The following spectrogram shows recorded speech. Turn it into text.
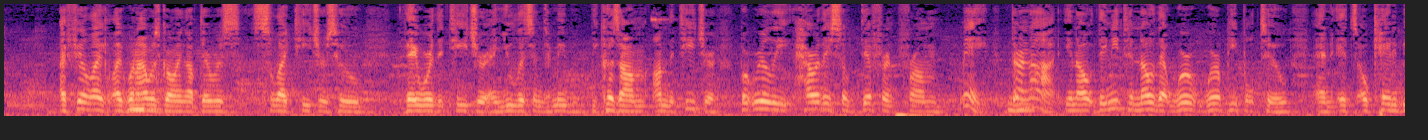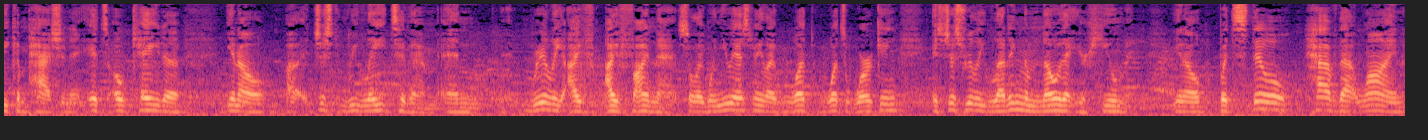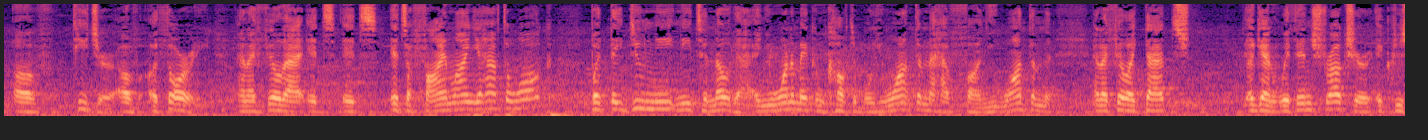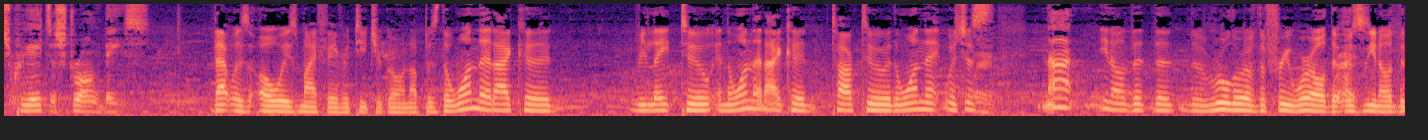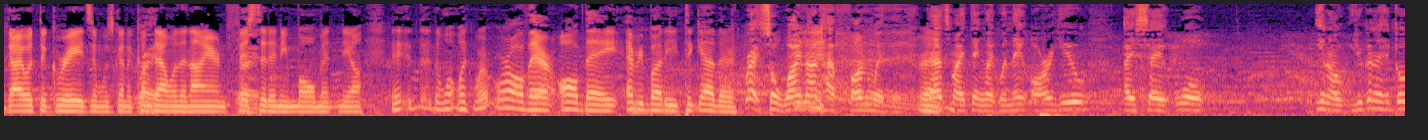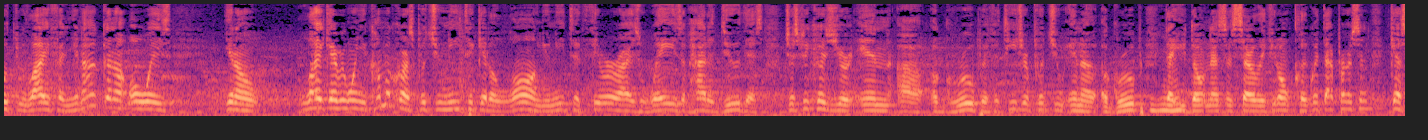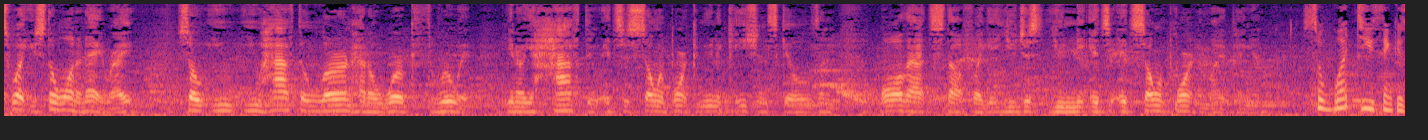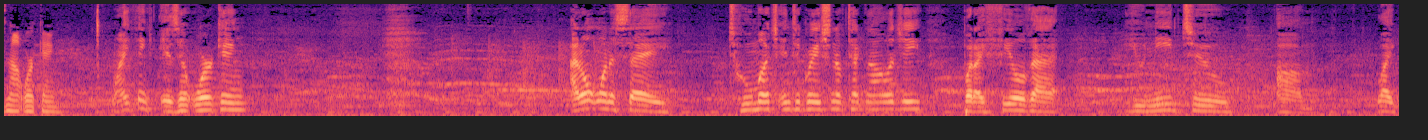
I feel like like when I was growing up, there was select teachers who they were the teacher and you listened to me because I'm I'm the teacher. But really, how are they so different from me? They're not. You know, they need to know that we're we're people too, and it's okay to be compassionate. It's okay to, you know, uh, just relate to them and. Really, I I find that so. Like when you ask me like what what's working, it's just really letting them know that you're human, you know, but still have that line of teacher of authority. And I feel that it's it's it's a fine line you have to walk, but they do need need to know that. And you want to make them comfortable. You want them to have fun. You want them to, and I feel like that's again within structure. It just creates a strong base. That was always my favorite teacher growing up. Is the one that I could relate to, and the one that I could talk to, or the one that was just. Not, you know, the, the, the ruler of the free world that Right. was, you know, the guy with the grades and was going to come Right. down with an iron fist Right. at any moment. You know, the, the one, like we're, we're all there all day, everybody mm-hmm. together. Right. So why not have fun with it? That's my thing. Like when they argue, I say, well, you know, you're going to go through life and you're not going to always, you know, like everyone you come across, but you need to get along. You need to theorize ways of how to do this. Just because you're in uh, a group, if a teacher puts you in a, a group that you don't necessarily, if you don't click with that person, guess what? You still want an A, right? So you you have to learn how to work through it. You know, you have to. It's just so important. Communication skills and all that stuff. Like you just you need. It's it's so important in my opinion. So what do you think is not working? What I think isn't working. I don't want to say too much integration of technology, but I feel that you need to, um, like,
